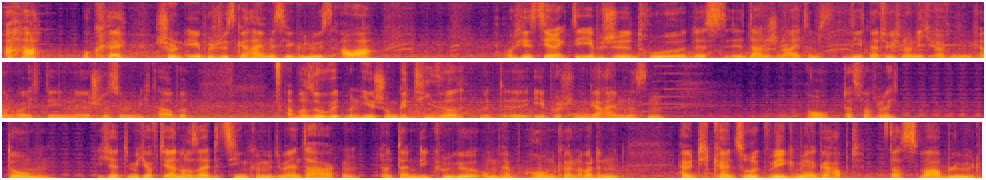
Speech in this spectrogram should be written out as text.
Aha, okay. Schon episches Geheimnis hier gelöst. Aua! Und hier ist direkt die epische Truhe des äh, Dungeon-Items, die ich natürlich noch nicht öffnen kann, weil ich den äh, Schlüssel nicht habe. Aber so wird man hier schon geteasert mit äh, epischen Geheimnissen. Oh, das war vielleicht dumm. Ich hätte mich auf die andere Seite ziehen können mit dem Enterhaken und dann die Krüge umhauen können, aber dann hätte ich keinen Zurückweg mehr gehabt. Das war blöd.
